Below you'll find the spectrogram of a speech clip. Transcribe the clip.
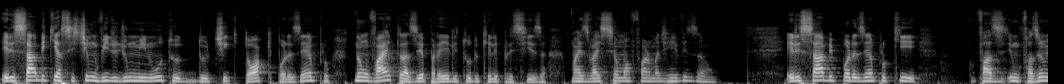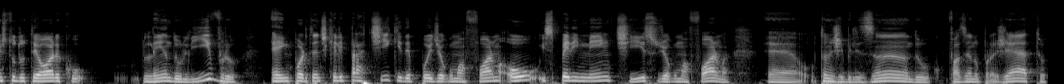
Ele sabe que assistir um vídeo de um minuto do TikTok, por exemplo, não vai trazer para ele tudo o que ele precisa, mas vai ser uma forma de revisão. Ele sabe, por exemplo, que faz, fazer um estudo teórico lendo o livro é importante que ele pratique depois de alguma forma ou experimente isso de alguma forma, é, tangibilizando, fazendo o projeto,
